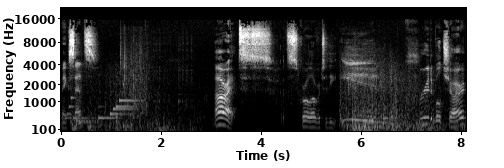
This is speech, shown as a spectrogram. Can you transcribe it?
Makes sense. Alright, let's scroll over to the incredible chart.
